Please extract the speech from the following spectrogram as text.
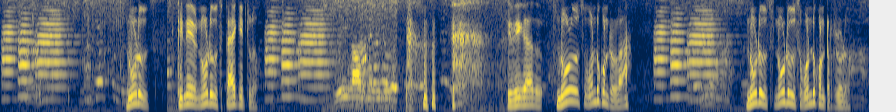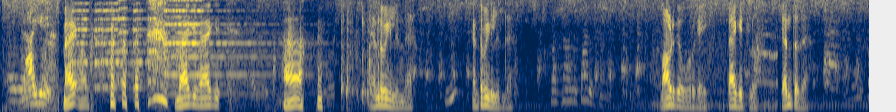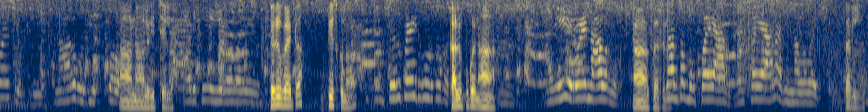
నూడిల్స్ తినే నూడిల్స్ ప్యాకెట్లు. ఇవి కాదు. నూడిల్స్ వండుకుంటారా నూడిల్స్ నూడిల్స్ వండుకుంటారు చూడు. Maggi Maggi. మ్యాగీ ఎంత మిగిలిందా? ఎంత మిగిలిందా? మామిడికాయ ఊరకాయ ప్యాకెట్లు. ఎంతదా? నాలుగు ఇచ్చేయాలి పెరుగు బయట తీసుకున్నావా? కలుపుకొని ఆ, అది ఇరవై నాలుగు. ఆ, సరే. దాంతో ముప్పై ఆరు. ముప్పై ఆరు అది నలభై. సర్లే.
